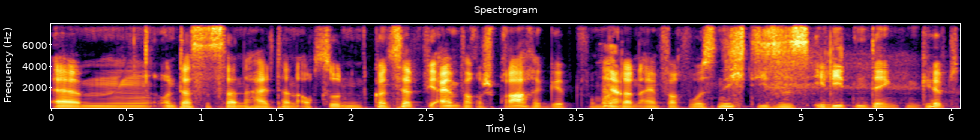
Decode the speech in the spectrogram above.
Ähm, und dass es dann halt dann auch so ein Konzept wie einfache Sprache gibt, wo man dann einfach, wo es nicht dieses Elitendenken gibt,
